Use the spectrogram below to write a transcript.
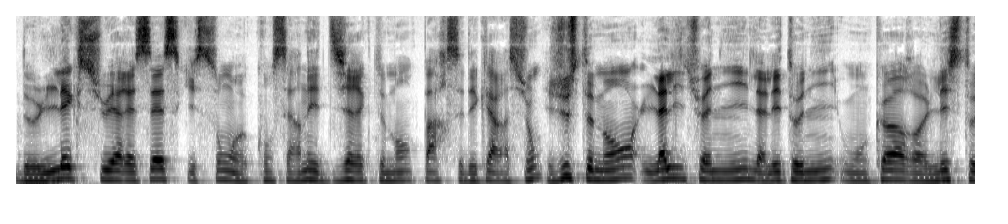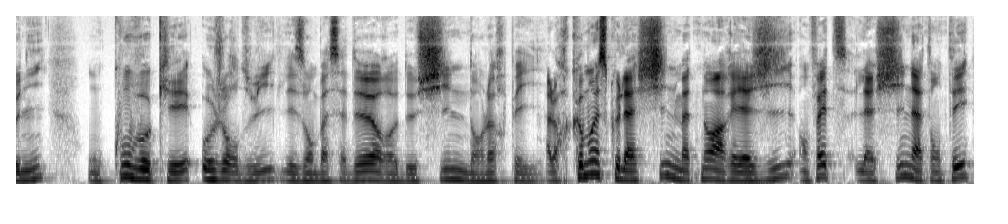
de l'ex-URSS qui sont concernés directement par ces déclarations. Et justement, la Lituanie, la Lettonie ou encore l'Estonie ont convoqué aujourd'hui les ambassadeurs de Chine dans leur pays. Alors comment est-ce que la Chine maintenant a réagi? En fait, la Chine a tenté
